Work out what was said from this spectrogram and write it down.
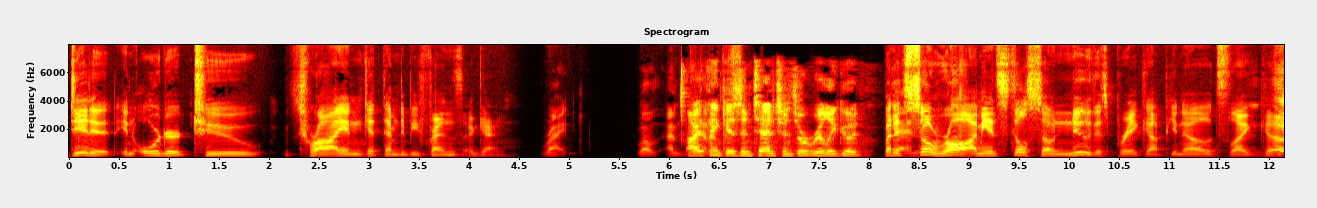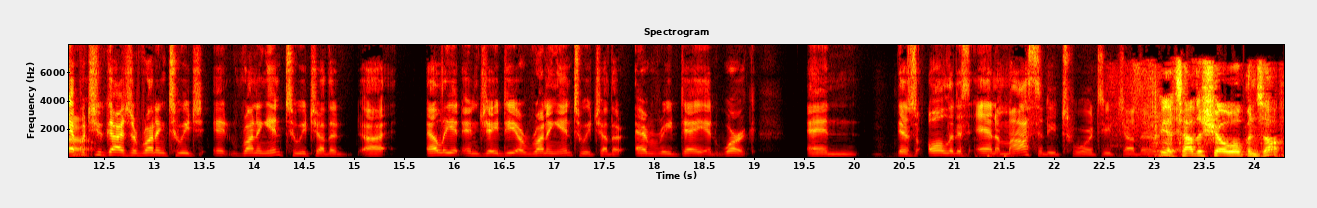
did it in order to try and get them to be friends again Right. Well, I'm, I think his intentions are really good. But Yeah, it's and- so raw. I mean, it's still so new. This breakup, you know, it's like uh, yeah, but you guys are running to each, running into each other. Uh, Elliot and JD are running into each other every day at work, and there's all of this animosity towards each other. Yeah, it's how the show opens up.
